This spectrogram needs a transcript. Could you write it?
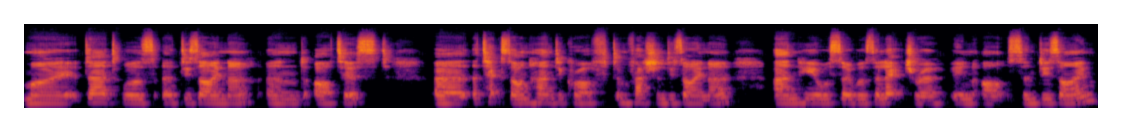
my dad was a designer and artist uh, a textile and handicraft and fashion designer, and he also was a lecturer in arts and design.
